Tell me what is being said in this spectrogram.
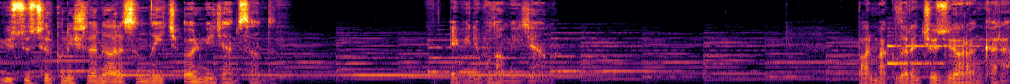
Yüzsüz çırpınışlarını arasında hiç ölmeyeceğim sandın. Evini bulamayacağımı. Parmakların çözüyor Ankara.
